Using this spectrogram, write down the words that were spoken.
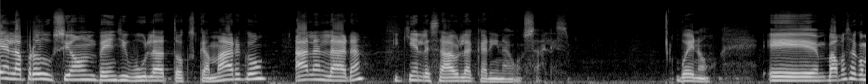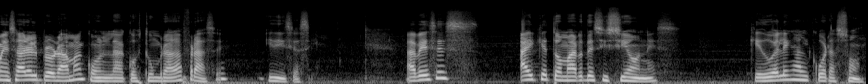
en la producción Benji Bula Tox Camargo, Alan Lara y quien les habla, Karina González. Bueno, eh, vamos a comenzar el programa con la acostumbrada frase y dice así. A veces hay que tomar decisiones que duelen al corazón,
